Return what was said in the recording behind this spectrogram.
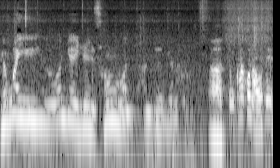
병과 이 언제 이제 소금 안 되잖아. 아좀 갖고 나오세요.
